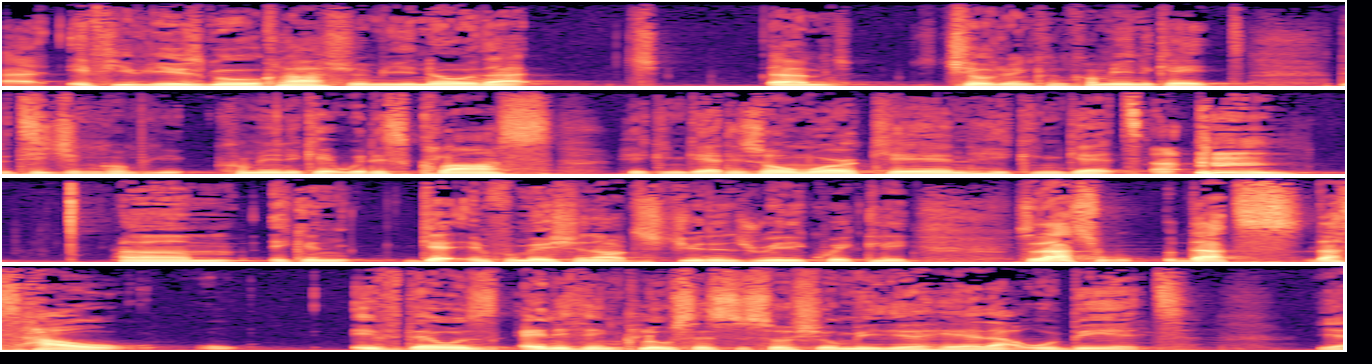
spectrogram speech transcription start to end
uh, if you've used Google Classroom, you know that ch- um, children can communicate. The teacher can com- communicate with his class. He can get his homework in. He can get Um, it can get information out to students really quickly. So that's that's that's how. If there was anything closest to social media here, that would be it. Yeah.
